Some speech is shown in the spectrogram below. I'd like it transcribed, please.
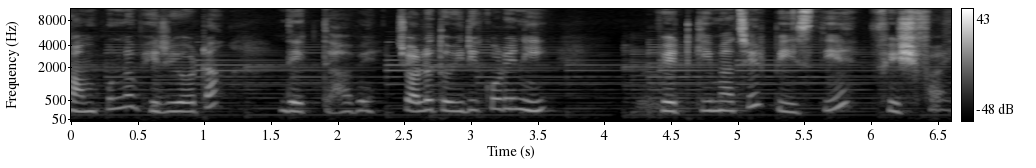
সম্পূর্ণ ভিডিওটা দেখতে হবে। চলো তৈরি করে নিই ভেটকি মাছের পিস দিয়ে ফিশ ফ্রাই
